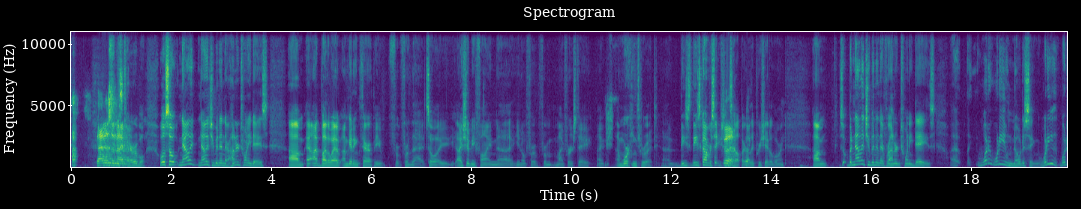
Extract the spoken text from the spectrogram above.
that is a nightmare. terrible. Well, so now that now that you've been in there 120 days, Um, and I, by the way, I'm getting therapy for, for that, so I, I should be fine. Uh, you know, for, for my first day, I, am working through it. Uh, these these conversations Good. help. I really appreciate it, Loren. Um, so, but now that you've been in there for 120 days, uh, what what are you noticing? What are you what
